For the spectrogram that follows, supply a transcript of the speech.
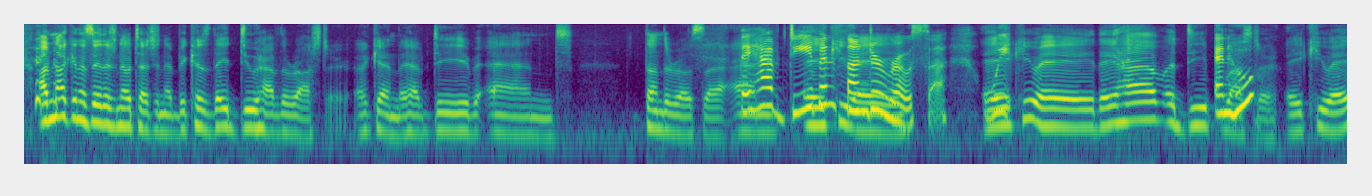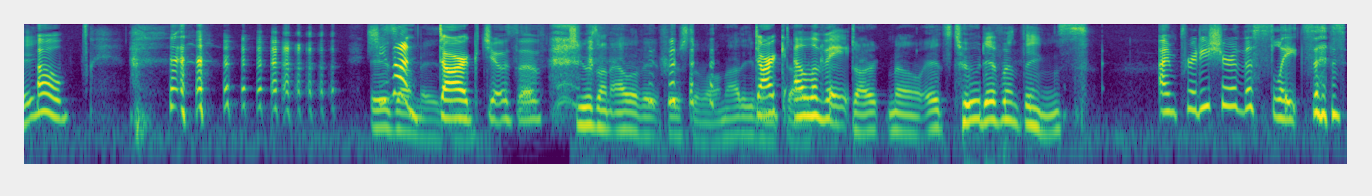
I'm not gonna say there's no touching it because they do have the roster. Again, they have Deeb and Thunder Rosa. They have Deeb and Thunder AQA. Rosa. We AQA. They have a deep And who? roster. AQA. oh. She's on amazing. Dark, Joseph. She was on Elevate first of all, not even Dark Elevate. Dark. No, it's two different things. I'm pretty sure the slate says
